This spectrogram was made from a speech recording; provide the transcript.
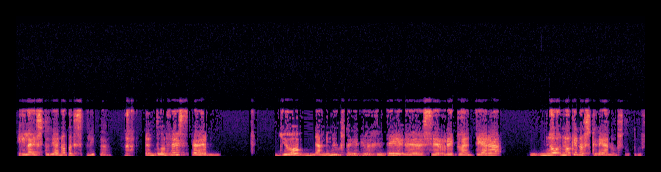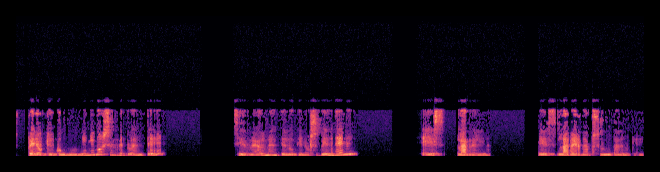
Y la historia no lo explica. Entonces, em, yo, a mí me gustaría que la gente eh, se replanteara, no, no que nos crea a nosotros, pero que como mínimo se replantee si realmente lo que nos venden es la realidad, es la verdad absoluta de lo que hay.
